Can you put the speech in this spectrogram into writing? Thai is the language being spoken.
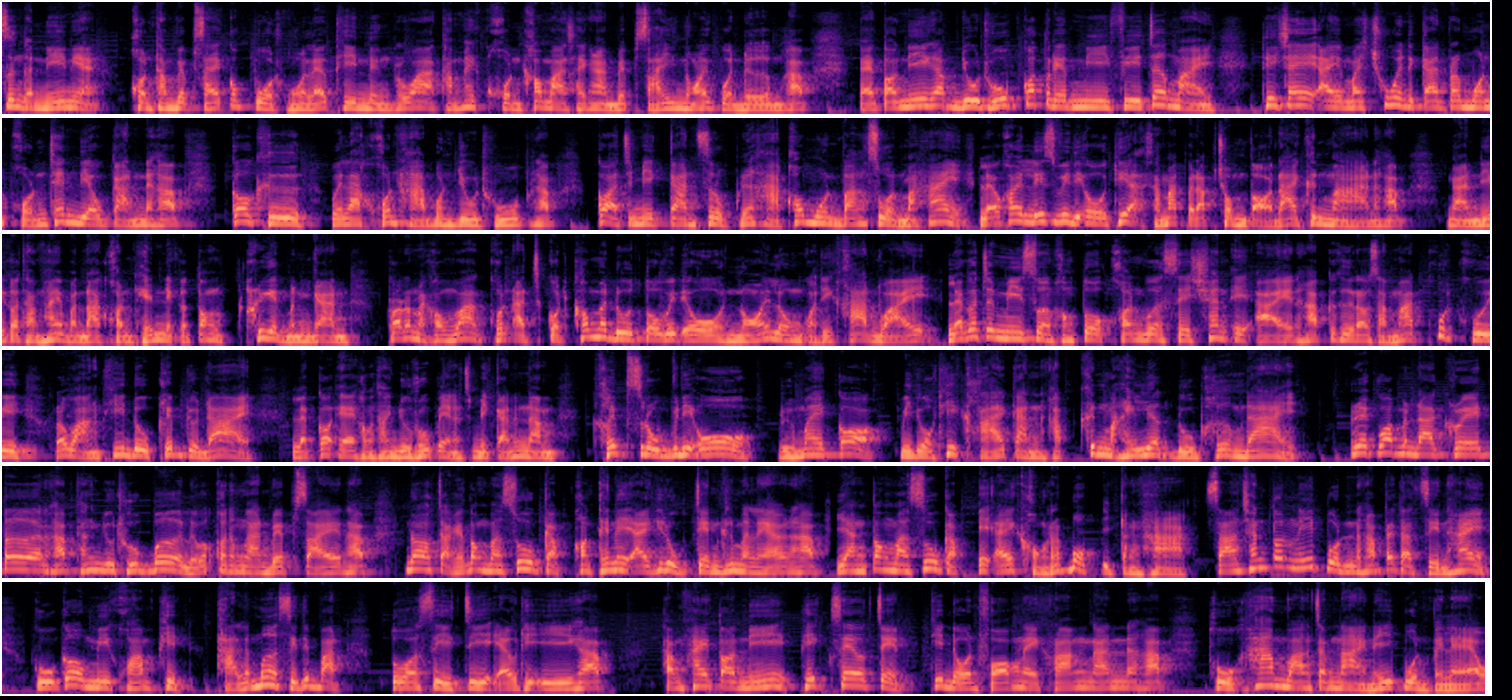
ซึ่งอันนี้เนี่ย คนทำเว็บไซต์ก็ปวดหัวแล้วทีหนึ่งเพราะว่าทำให้คนเข้ามาใช้งานเว็บไซต์น้อยกว่าเดิมครับแต่ตอนนี้ครับ YouTube ก็เตรียมมีฟีเจอร์ใหม่ ที่ใช้ AI มาช่วยในการประมวลผลเช่นเดียวกันนะครับก็คือเวลาค้นหาบน YouTube ครับ ก็อาจจะมีการสรุปเนื้อหาข้อมูลบางส่วนมาให้ แล้วค่อยลิสต์วิดีโอที่สามารถไปรับชมต่อได้ขึ้นมานะครับ งานนี้ก็ทำให้บรรดาคอนเทนต์เนี่ยก็ต้องเครียดเหมือนกัน เพราะนั่นหมายความว่าคนอาจจะกดเข้ามาดูตัววิดีโอน้อยลงกว่าที่คาดไว้ แล้วก็จะมีส่วนของตัว conversation AI นะครับ ก็คือเราสามารถพูดคุยระหว่างที่ดูคลิปอยู่ได้ แล้วก็ AI ของทาง YouTube เองจจะมีการแนะนำคลิปสรุปวิดีโอ หรือไม่ก็วิดีโอที่คล้ายกันครับขึ้นมาให้เลือกดูเพิ่มได้เรียกว่าบรรดาครีเอเตอร์นะครับ ทั้งยูทูบเบอร์หรือว่าคนทำงานเว็บไซต์นะครับ นอกจากจะต้องมาสู้กับคอนเทนต์ AI ที่ถูกเจนขึ้นมาแล้วนะครับ ยังต้องมาสู้กับ AI ของระบบอีกต่างหากศาลชั้นต้นในญี่ปุ่นนะครับได้ตัดสินให้ Google มีความผิดฐานละเมิดสิทธิบัตรตัว 4G LTE ครับ ทำให้ตอนนี้ Pixel 7 ที่โดนฟ้องในครั้งนั้นนะครับ ถูกห้ามวางจำหน่ายในญี่ปุ่นไปแล้ว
